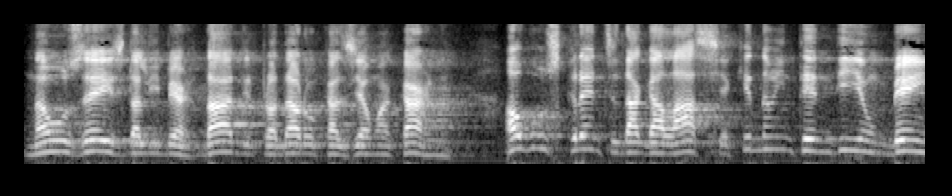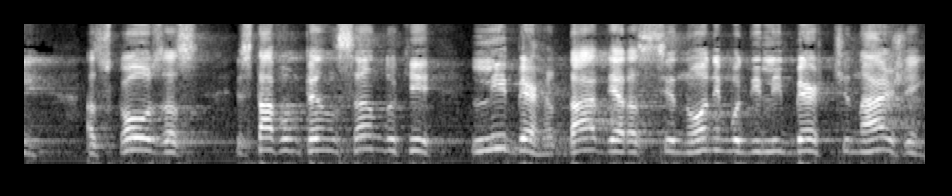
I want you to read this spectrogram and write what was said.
Não useis da liberdade para dar ocasião à carne. Alguns crentes da Galácia que não entendiam bem as coisas estavam pensando que liberdade era sinônimo de libertinagem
